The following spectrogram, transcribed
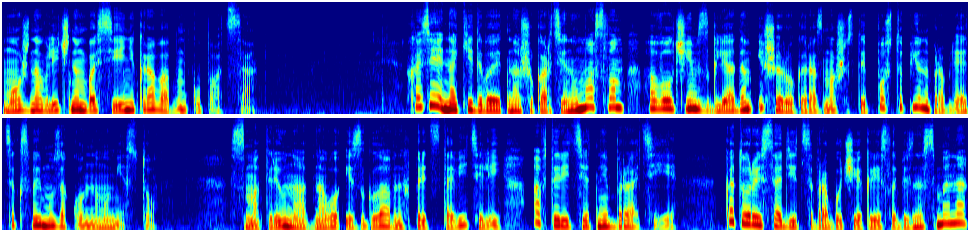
Можно в личном бассейне кровавым купаться. Хозяин накидывает нашу картину маслом, а волчьим взглядом и широкой размашистой поступью направляется к своему законному месту. Смотрю на одного из главных представителей авторитетной братьи, который садится в рабочее кресло бизнесмена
